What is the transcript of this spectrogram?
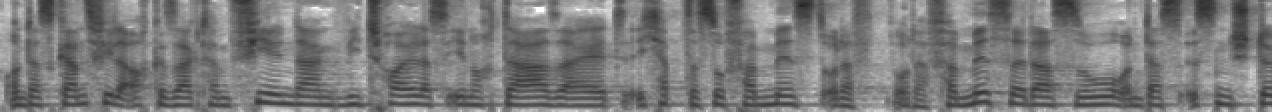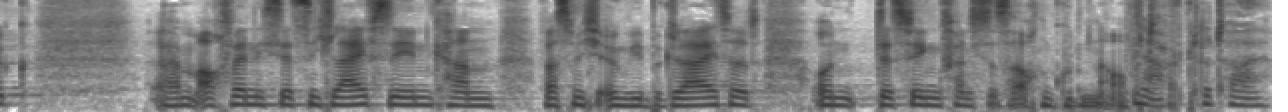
und dass ganz viele auch gesagt haben, vielen Dank, wie toll, dass ihr noch da seid. Ich habe das so vermisst oder, oder vermisse das so und das ist ein Stück, ähm, auch wenn ich es jetzt nicht live sehen kann, was mich irgendwie begleitet. Und deswegen fand ich das auch einen guten Ja, Auftakt. total.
